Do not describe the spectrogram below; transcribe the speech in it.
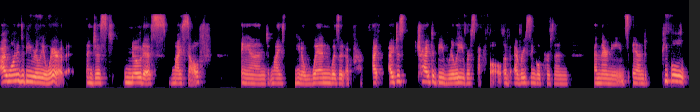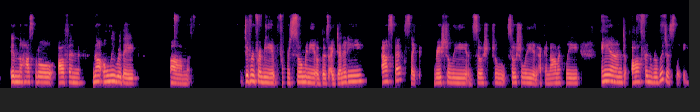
I wanted to be really aware of it and just notice myself and my, you know, when was it a, I, I just tried to be really respectful of every single person and their needs. And people in the hospital often, not only were they um, different from me for so many of those identity aspects, like racially and social, socially and economically, and often religiously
